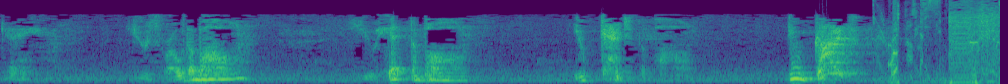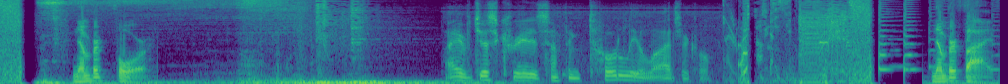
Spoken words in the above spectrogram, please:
game. You throw the ball, you hit the ball, you catch the ball. You got it? Number four. I have just created something totally illogical. Number five.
